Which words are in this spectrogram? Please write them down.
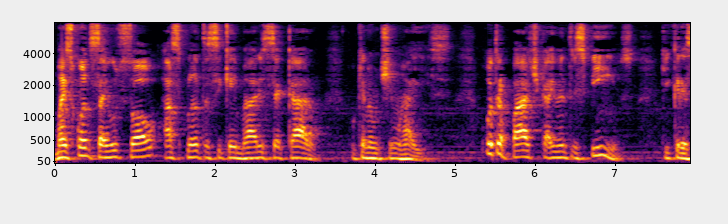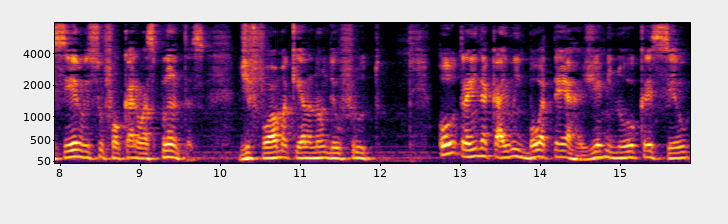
Mas quando saiu o sol, as plantas se queimaram e secaram, porque não tinham raiz. Outra parte caiu entre espinhos, que cresceram e sufocaram as plantas, de forma que ela não deu fruto. Outra ainda caiu em boa terra, germinou, cresceu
